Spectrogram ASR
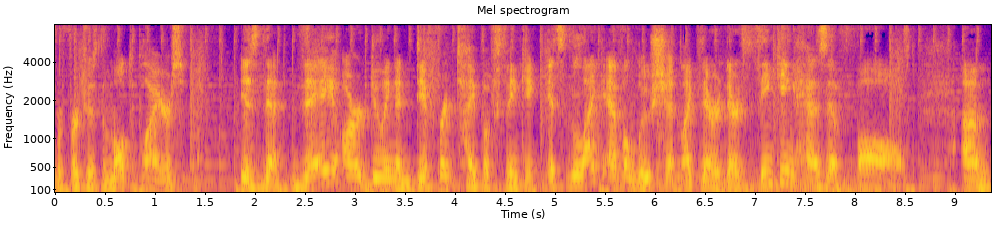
refer to as the multipliers is that they are doing a different type of thinking. It's like evolution. Like their their thinking has evolved. Um,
